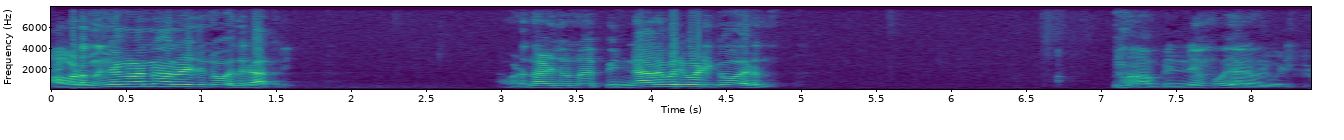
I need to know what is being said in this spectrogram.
അവിടെ നിന്ന് ഞങ്ങൾ തന്നെ ആന അഴിച്ചിട്ട് പോയത് രാത്രി. അവിടെ നിന്ന് അഴിച്ചുകൊണ്ട് പോയി. പിന്നെ ആന പരിപാടിക്ക് പോയായിരുന്നു ആ പിന്നെയും പോയി ആന പരിപാടിക്ക്.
